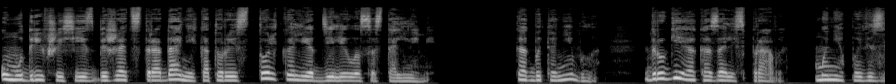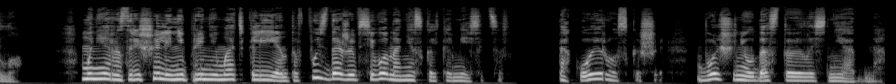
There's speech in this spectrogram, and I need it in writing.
умудрившейся избежать страданий, которые столько лет делила с остальными. Как бы то ни было, другие оказались правы. Мне повезло. Мне разрешили не принимать клиентов, пусть даже всего на несколько месяцев. Такой роскоши больше не удостоилась ни одна.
